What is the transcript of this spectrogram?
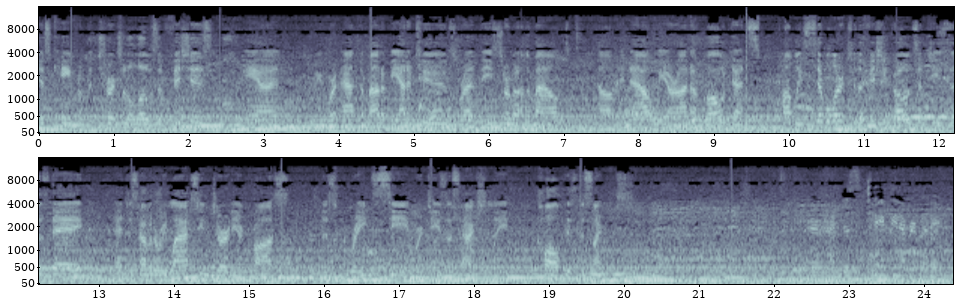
just came from the Church of the Loaves of Fishes and we were at the Mount of Beatitudes, read the Sermon on the Mount, um, and now we are on a boat that's probably similar to the fishing boats of Jesus' day and just having a relaxing journey across this great sea where Jesus actually called his disciples. I'm just taping everybody.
